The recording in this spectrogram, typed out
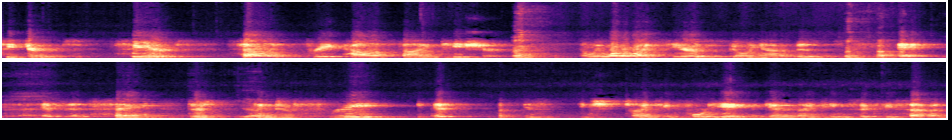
Sears, Sears, selling free Palestine T-shirts, and we wonder why Sears is going out of business. it, it's insane. There's Yeah. nothing to free. It, it's 1948 and again in 1967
